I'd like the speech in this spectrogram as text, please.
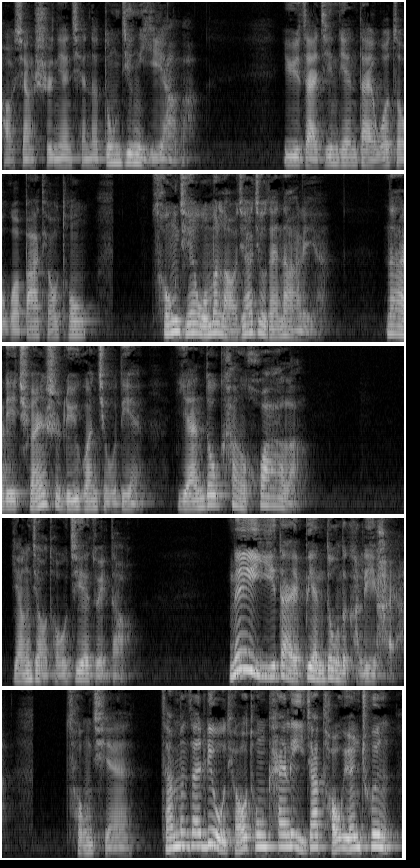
好像十年前的东京一样啊。”玉仔今天带我走过八条通，从前我们老家就在那里啊，那里全是旅馆酒店，眼都看花了。杨教头接嘴道：“那一带变动的可厉害啊！从前咱们在六条通开了一家桃源春，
